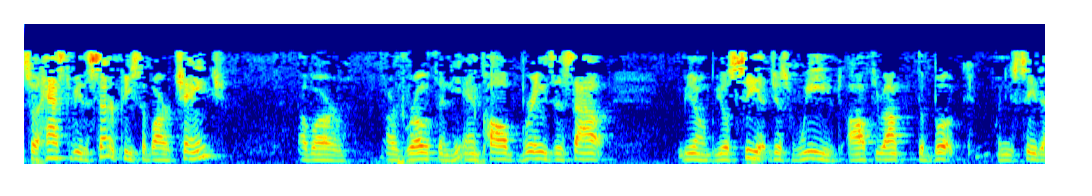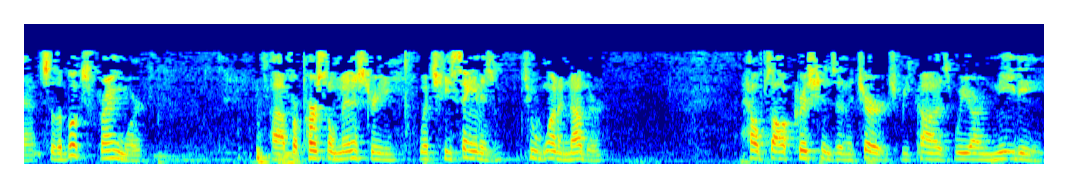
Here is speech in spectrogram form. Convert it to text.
And so it has to be the centerpiece of our change, of our our growth. And he, and Paul brings this out. You know, you'll see it just weaved all throughout the book when you see that. So the book's framework uh, for personal ministry, which he's saying is to one another, helps all Christians in the church because we are needy.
